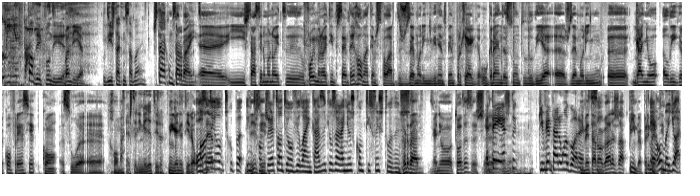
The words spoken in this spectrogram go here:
Linha de Paulo passe. Rico, bom dia. Bom dia. O dia está a começar bem. Está a começar bem eh, e está a ser uma noite, foi uma noite interessante em Roma. Temos de falar de José Mourinho, evidentemente, porque é o grande assunto do dia. Eh, José Mourinho eh, ganhou a Liga Conferência com a sua Roma. Esta ninguém lhe atira. Ninguém lhe tira. 1-0. Ontem, eu, desculpa Diz, interromper-te, ontem ouvi lá em casa que ele já ganhou as competições todas. Verdade, ganhou todas as. Até esta que inventaram agora. Inventaram agora já, pimba, É primeiro. o título. maior.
